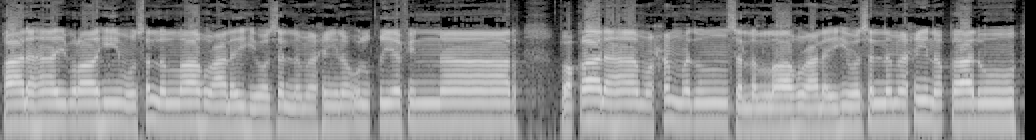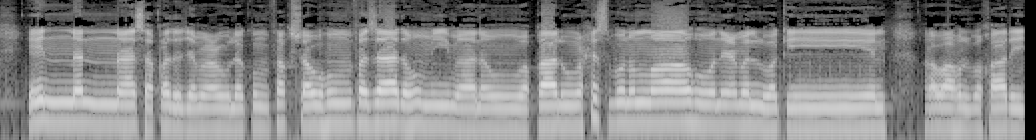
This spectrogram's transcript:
قالها إبراهيم صلى الله عليه وسلم حين ألقي في النار. وقالها محمد صلى الله عليه وسلم حين قالوا إن الناس قد جمعوا لكم فاخشوهم فزادهم إيمانا. وقالوا حسبنا الله ونعم الوكيل. رواه البخاري.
